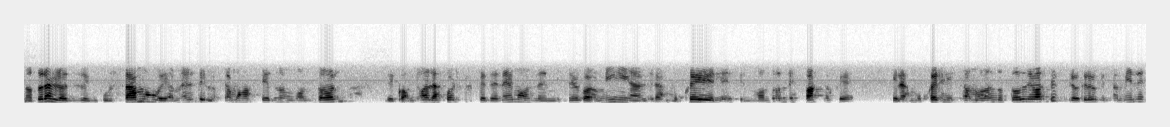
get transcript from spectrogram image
Nosotras lo, lo impulsamos, obviamente, y lo estamos haciendo un montón de con todas las fuerzas que tenemos en el Ministerio de Economía, de las mujeres, un montón de espacios que, que las mujeres estamos dando todo el debate, pero creo que también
